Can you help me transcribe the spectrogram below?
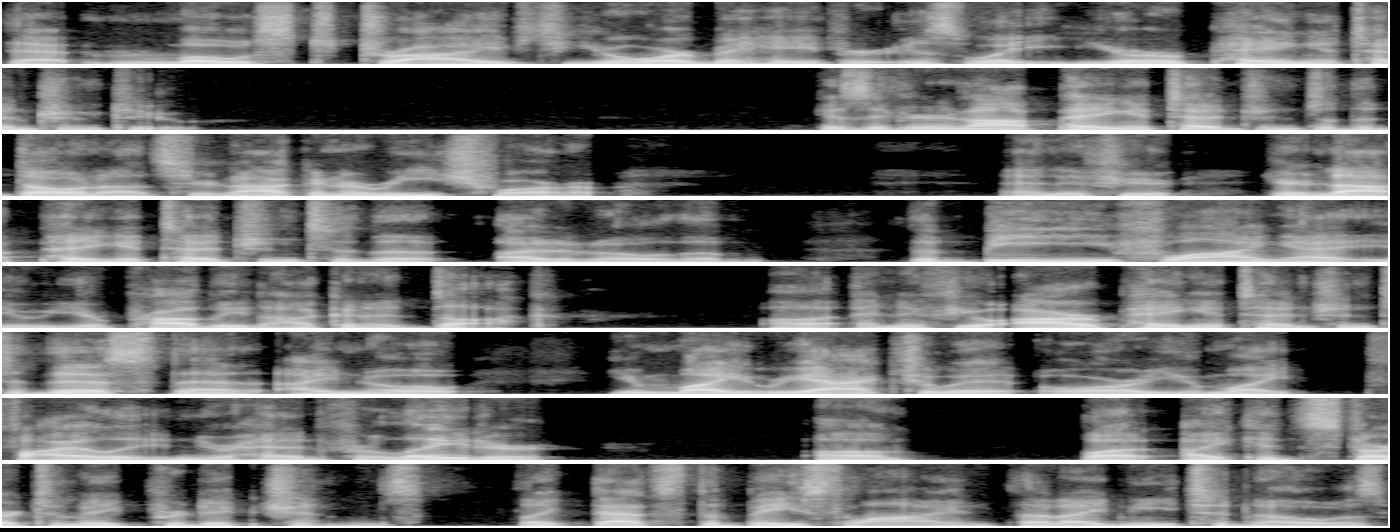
that most drives your behavior is what you're paying attention to. Because if you're not paying attention to the donuts, you're not going to reach for them. And if you're you're not paying attention to the I don't know the the bee flying at you, you're probably not going to duck. Uh, and if you are paying attention to this, then I know you might react to it or you might file it in your head for later. Um, but I could start to make predictions. Like that's the baseline that I need to know is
